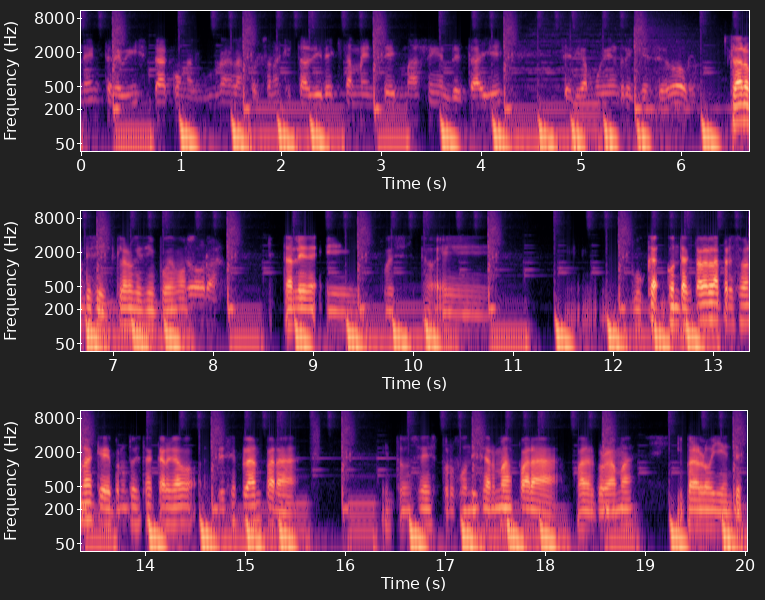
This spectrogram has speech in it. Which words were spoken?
una entrevista con alguna de las personas que está directamente más en el detalle sería muy enriquecedor. Claro que sí, claro que sí, podemos darle, eh, pues, eh, contactar a la persona que de pronto está cargado de ese plan para entonces profundizar más para, para el programa y para los oyentes.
